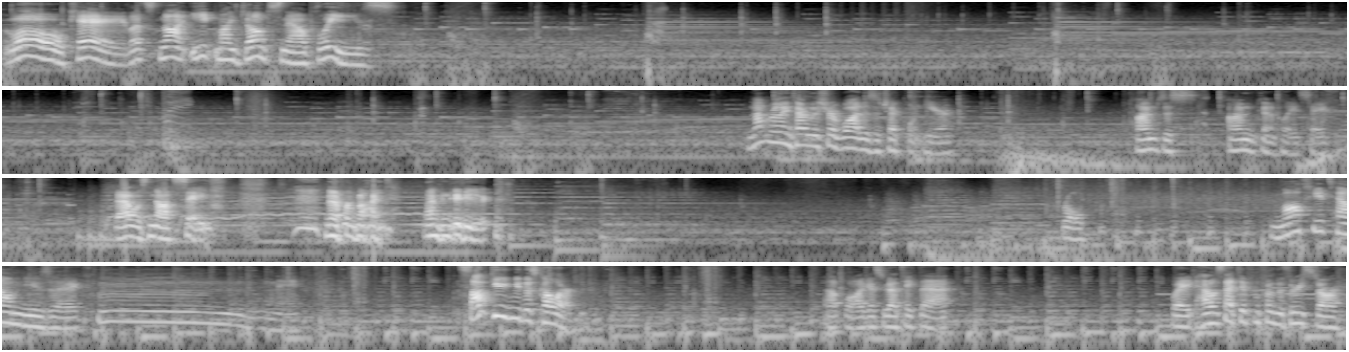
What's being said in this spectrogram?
Whoa, okay, let's not eat my jumps now, please. Really entirely sure why there's a checkpoint here. I'm just... I'm gonna play it safe. That was not safe. Never mind. I'm an idiot. Roll. Mafia Town music. Hmm. Nah. Stop giving me this color. Oh, well, I guess we gotta take that. Wait, how is that different from the three star?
